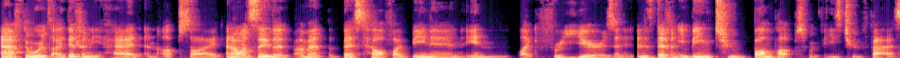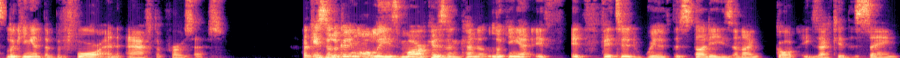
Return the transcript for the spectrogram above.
afterwards i definitely had an upside and i would say that i'm at the best health i've been in in like three years and, it, and it's definitely been two bump ups with these two fasts looking at the before and after process. Okay so looking at all these markers and kind of looking at if it fitted with the studies and i got exactly the same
